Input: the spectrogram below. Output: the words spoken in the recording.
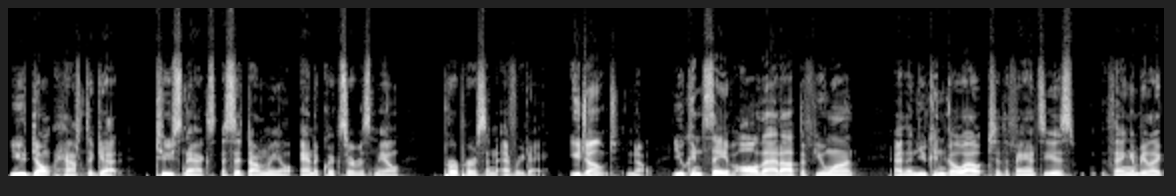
You don't have to get two snacks, a sit down meal, and a quick service meal per person every day. You don't. No. You can save all that up if you want, and then you can go out to the fanciest thing and be like,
